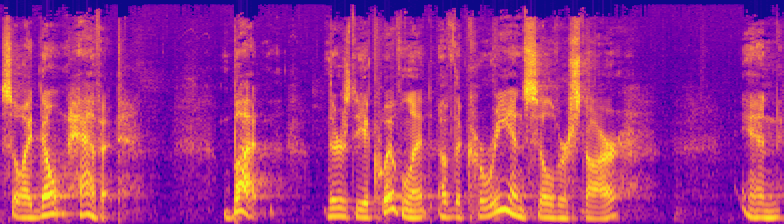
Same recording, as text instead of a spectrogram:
So I don't have it. But there's the equivalent of the Korean silver star and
